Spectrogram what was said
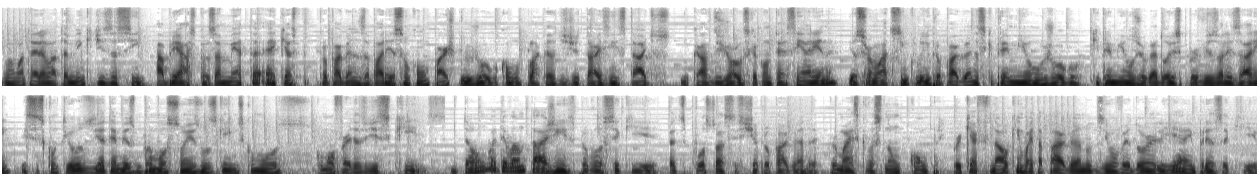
uma matéria lá também que diz assim, abre aspas, a meta é que as propagandas apareçam como parte do jogo, como placas digitais em estádios, no caso de jogos que acontecem em arena, e os formatos incluem propagandas que premiam o jogo, que premiam os jogadores por visualizarem esses conteúdos e até mesmo promoções nos games como como ofertas de skins. Então vai ter vantagens para você que tá disposto a assistir a propaganda, por mais que você não compre, porque afinal quem vai estar tá pagando o desenvolvedor ali, a empresa que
